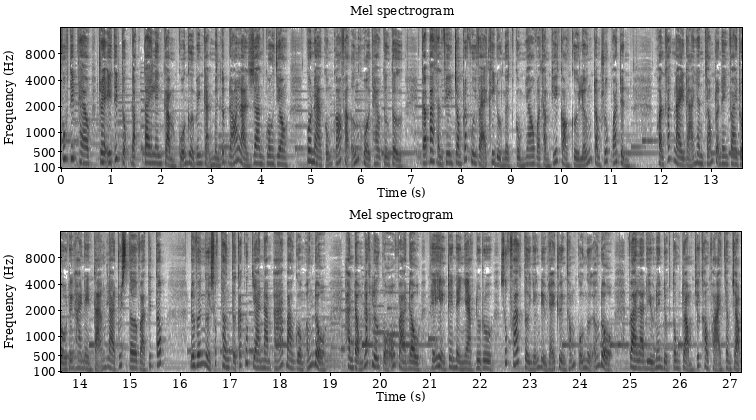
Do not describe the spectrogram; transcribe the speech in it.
Phút tiếp theo, Jae tiếp tục đặt tay lên cầm của người bên cạnh mình lúc đó là Jan Won Cô nàng cũng có phản ứng hùa theo tương tự. Cả ba thành viên trông rất vui vẻ khi đùa nghịch cùng nhau và thậm chí còn cười lớn trong suốt quá trình. Khoảnh khắc này đã nhanh chóng trở nên viral trên hai nền tảng là Twitter và TikTok. Đối với người xuất thân từ các quốc gia Nam Á bao gồm Ấn Độ, hành động lắc lư cổ và đầu thể hiện trên nền nhạc Duru xuất phát từ những điệu nhảy truyền thống của người Ấn Độ và là điều nên được tôn trọng chứ không phải chăm trọng.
